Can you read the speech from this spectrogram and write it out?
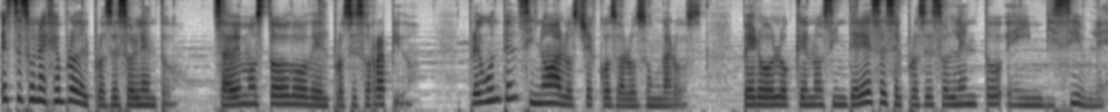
Este es un ejemplo del proceso lento. Sabemos todo del proceso rápido. Pregunten si no a los checos o a los húngaros, pero lo que nos interesa es el proceso lento e invisible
